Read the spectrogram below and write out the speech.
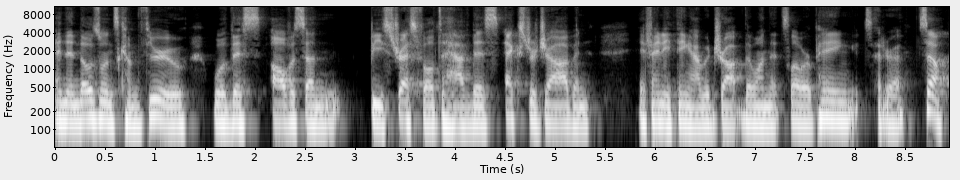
and then those ones come through, will this all of a sudden be stressful to have this extra job? And if anything, I would drop the one that's lower paying, etc. So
